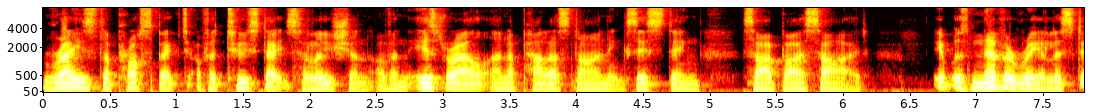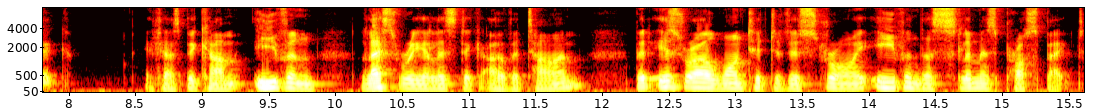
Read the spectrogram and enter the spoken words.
raised the prospect of a two state solution of an Israel and a Palestine existing side by side. It was never realistic. It has become even less realistic over time, but Israel wanted to destroy even the slimmest prospect,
